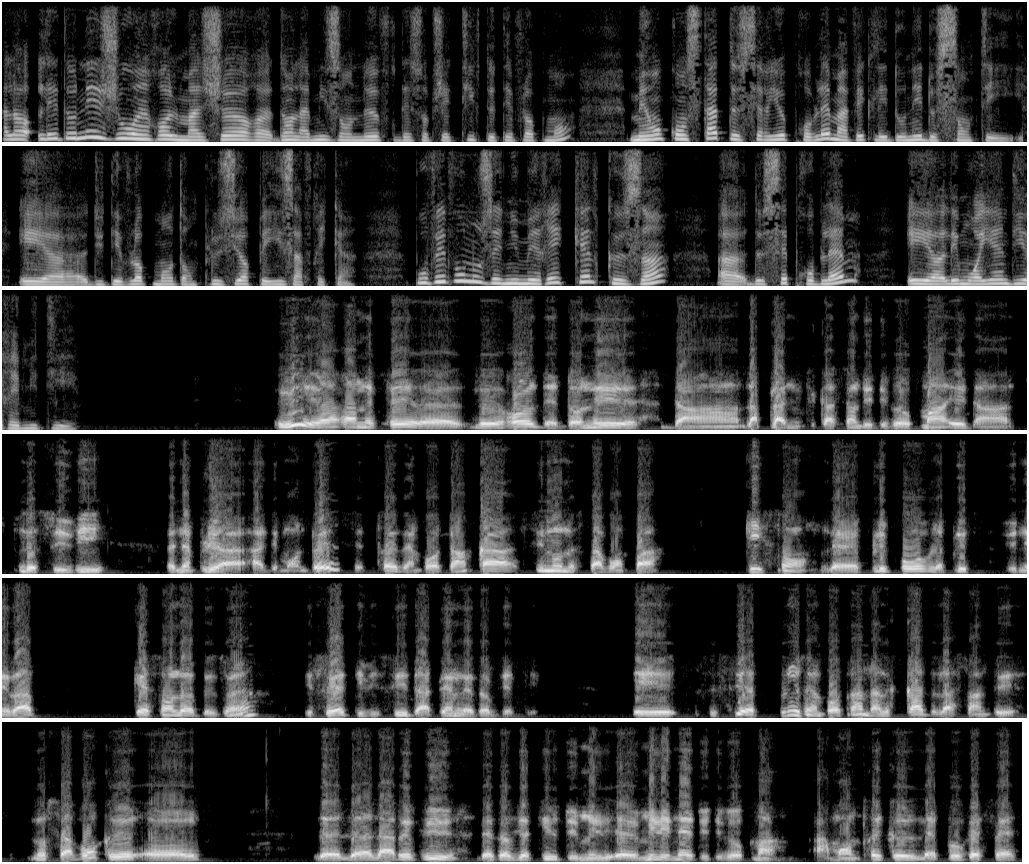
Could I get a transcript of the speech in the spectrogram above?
Alors, les données jouent un rôle majeur dans la mise en œuvre des objectifs de développement, mais on constate de sérieux problèmes avec les données de santé et du développement dans plusieurs pays africains. Pouvez-vous nous énumérer quelques-uns de ces problèmes et les moyens d'y remédier? Oui, hein, en effet, euh, le rôle des données dans la planification du développement et dans le suivi euh, n'est plus à, démontrer. C'est très important car si nous ne savons pas qui sont les plus pauvres, les plus vulnérables, quels sont leurs besoins, il serait difficile d'atteindre les objectifs. Et ceci est plus important dans le cadre de la santé. Nous savons que euh, la revue des objectifs du millénaire du développement a montré que les progrès faits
